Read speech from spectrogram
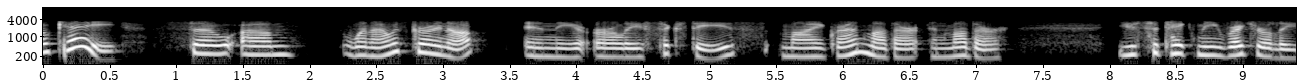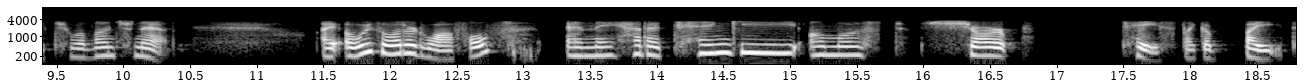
Okay. So, um, when I was growing up in the early 60s, my grandmother and mother used to take me regularly to a luncheonette. I always ordered waffles, and they had a tangy, almost sharp taste, like a bite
